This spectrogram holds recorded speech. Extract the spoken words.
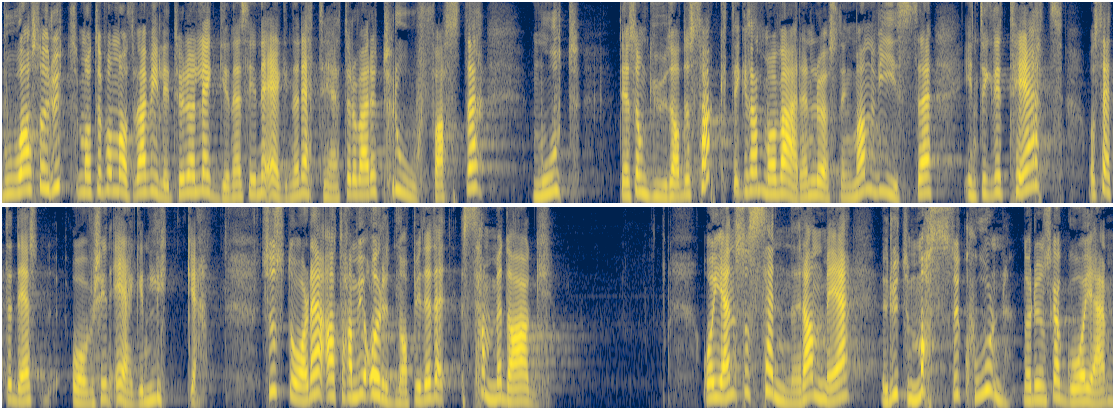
Boas og Ruth måtte på en måte være villige til å legge ned sine egne rettigheter og være trofaste mot det som Gud hadde sagt. ikke sant? Må være en løsningmann, vise integritet og sette det over sin egen lykke. Så står det at han vil ordne opp i det samme dag. Og igjen så sender han med Ruth masse korn når hun skal gå hjem.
